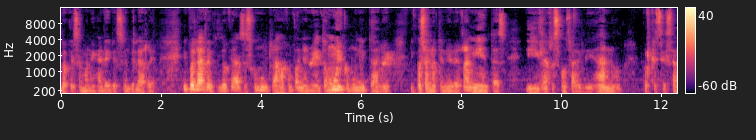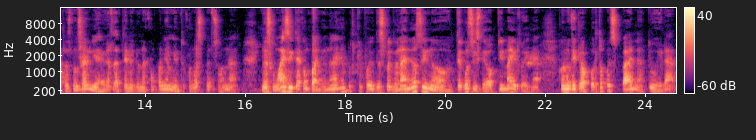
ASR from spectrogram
lo que se maneja la dirección de la red y pues la red lo que hace es como un trabajo de acompañamiento muy comunitario y pues al no tener herramientas y la responsabilidad, ¿no? Porque es esa responsabilidad de verdad tener un acompañamiento con las personas. No es como, ay, si te acompaño un año, porque pues después de un año, si no te pusiste óptima y regia con lo que yo aporto, pues baila, tú verás.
